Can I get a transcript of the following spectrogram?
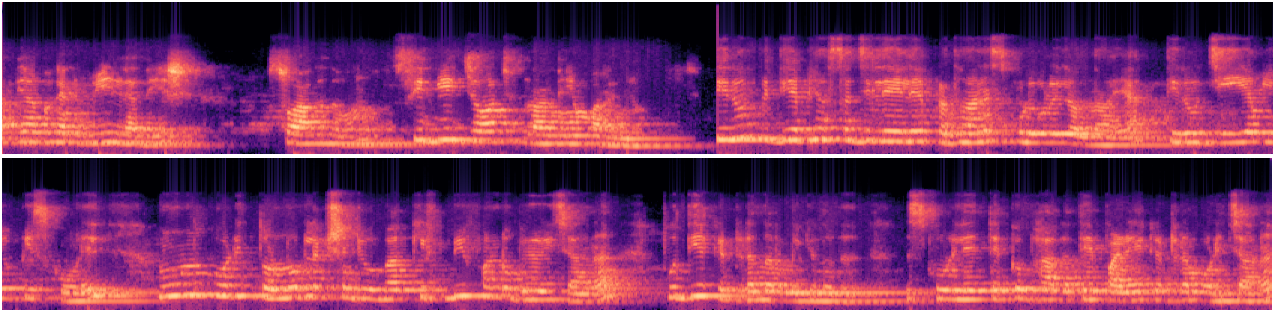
അധ്യാപകൻ വി ലതീഷ് സ്വാഗതവും സിബി ജോർജ് നന്ദിയും പറഞ്ഞു. തിരൂർ വിദ്യാഭ്യാസ ജില്ലയിലെ പ്രധാന സ്കൂളുകളിൽ ഒന്നായ Tirur G M U P സ്കൂളിൽ മൂന്ന് കോടി തൊണ്ണൂറ് ലക്ഷം രൂപ കിഫ്ബി ഫണ്ട് ഉപയോഗിച്ചാണ് പുതിയ കെട്ടിടം നിർമ്മിക്കുന്നത്. സ്കൂളിലെ തെക്കു ഭാഗത്തെ പഴയ കെട്ടിടം പൊളിച്ചാണ്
